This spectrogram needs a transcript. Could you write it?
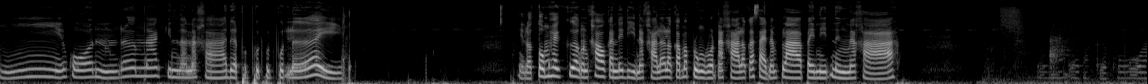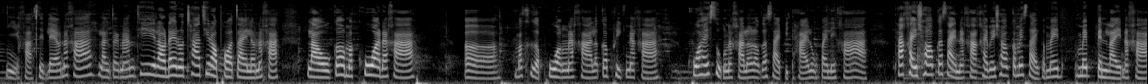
นี่ทุกคนเริ่มน่ากินแล้วนะคะ เดือดปุดๆเลยเดี๋ยวเราต้มให้เครื่องมันเข้ากันได้ดีนะคะ แล้วเราก็มาปรุงรสนะคะ แล้วก็ใส่น้ำปลาไปนิดนึงนะคะ นี่ค่ะ เสร็จแล้วนะคะ หลังจากนั้นที่เราได้รสชาติที่เราพอใจแล้วนะคะ เราก็มาคั่วนะคะเอ่อมะเขือพวงนะคะ แล้วก็พริกนะคะคั่วให้สุกนะคะ แล้วเราก็ใส่ปิดท้ายลงไปเลยค่ะ ถ้าใครชอบก็ใส่นะคะ ใครไม่ชอบก็ไม่ใส่ก็ไม่ไม่เป็นไรนะคะ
